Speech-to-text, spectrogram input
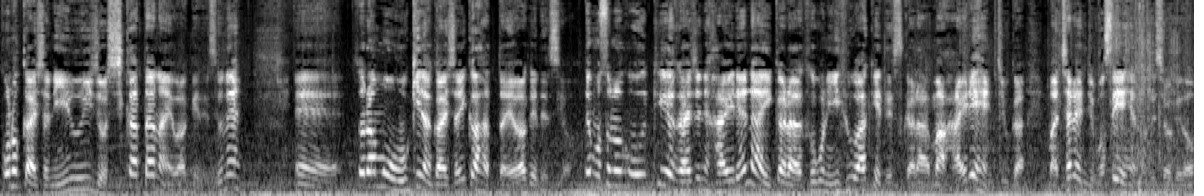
この会社に言う以上仕方ないわけですよね。えー、それはもう大きな会社行かはったらええわけですよ。でもその大きな会社に入れないからそこにいるわけですから、まあ入れへんっていうか、まあチャレンジもせえへんのでしょうけど。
